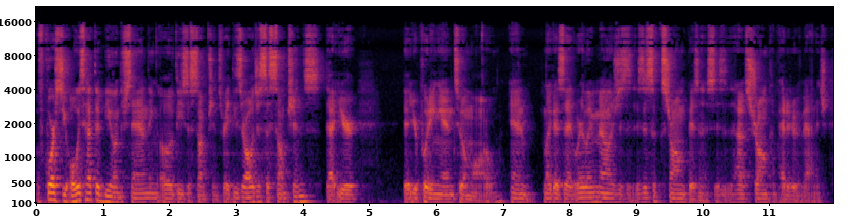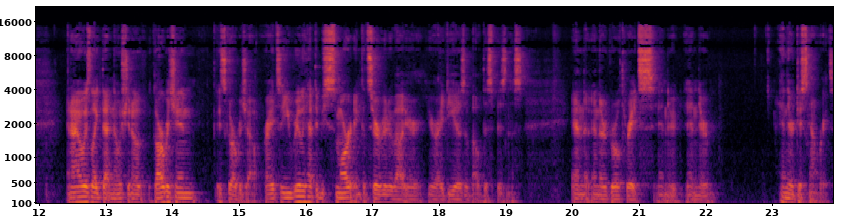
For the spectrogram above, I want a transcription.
of course, you always have to be understanding of these assumptions, right? These are all just assumptions that you're that you're putting into a model. And like I said, where living knowledge is, is this a strong business? Is it have a strong competitive advantage? And I always like that notion of garbage in is garbage out, right? So you really have to be smart and conservative about your your ideas about this business and and their growth rates and their and their and their discount rates.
